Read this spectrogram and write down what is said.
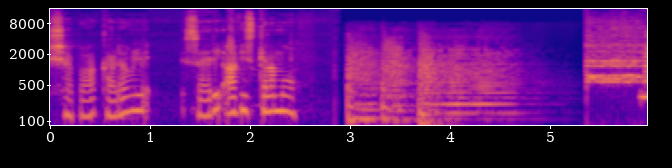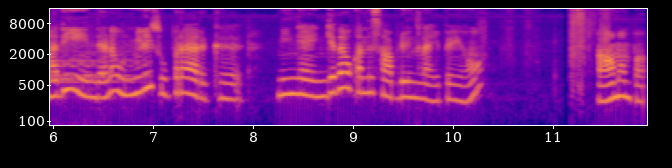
ஷப்பா கடவுளே. சரி ஆஃபீஸ் கிளம்புவோம். மதி இந்த இடம் உண்மையிலேயே சூப்பராக இருக்குது நீங்கள் இங்கே தான் உட்காந்து சாப்பிடுவீங்களா எப்பயும் ஆமாம்ப்பா.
